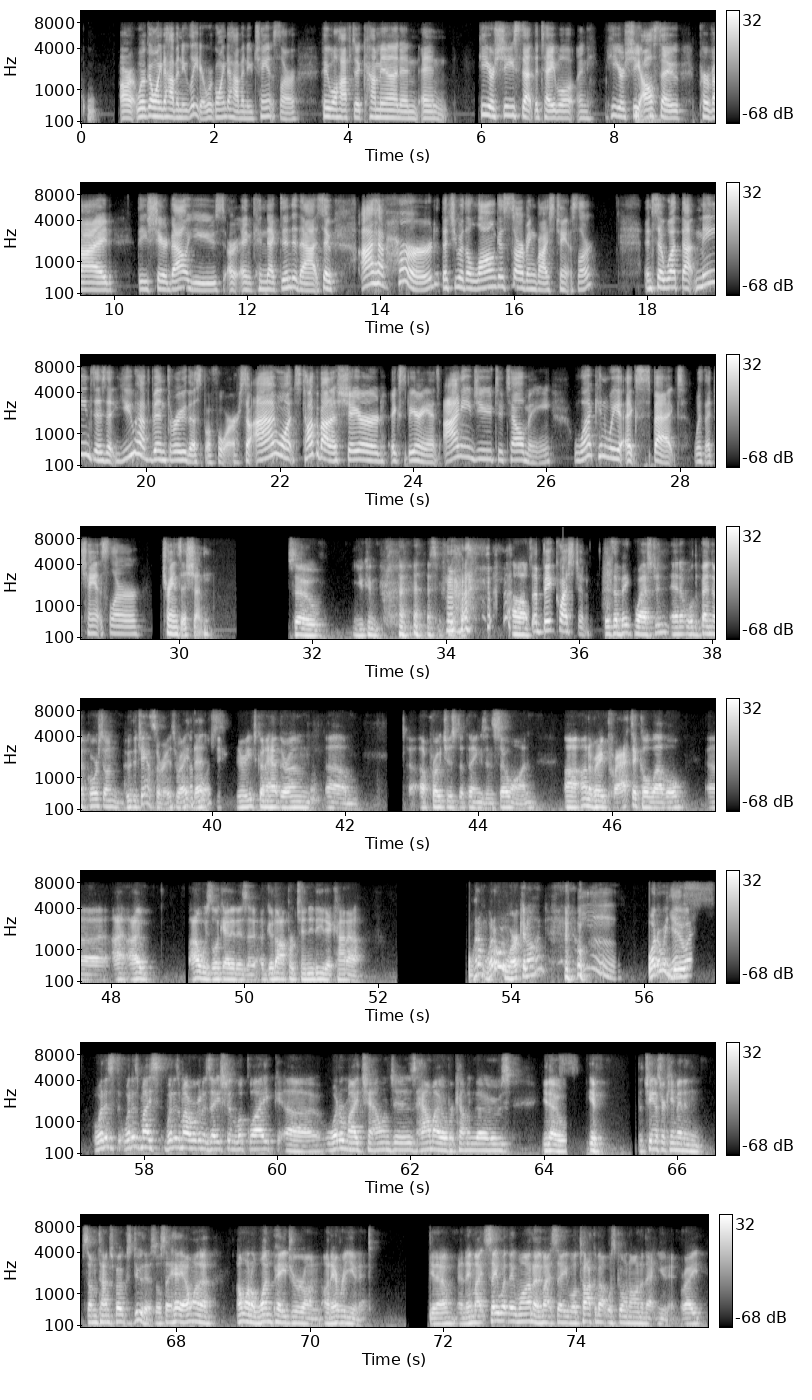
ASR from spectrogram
are we're going to have a new leader, we're going to have a new chancellor who will have to come in and and he or she set the table and he or she also provide these shared values or, and connect into that. So I have heard that you are the longest serving vice chancellor and so, what that means is that you have been through this before. So, I want to talk about a shared experience. I need you to tell me what can we expect with a chancellor transition? So, you can. um, it's a big question. It's a big question, and it will depend, of course, on who the chancellor is, right? Of that course. they're each going to have their own um, approaches to things and so on. Uh, on a very practical level, uh, I, I, I always look at it as a, a good opportunity to kind of what what are we working on? Hmm. what are we Yes. doing? What is what is my what does my organization look like? Uh, what are my challenges? How am I overcoming those? You know, if the chancellor came in and sometimes folks do this, they'll say, "Hey, I want to I want a one pager on on every unit." You know, and they might say what they want, or they might say, "Well, talk about what's going on in that unit," right?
